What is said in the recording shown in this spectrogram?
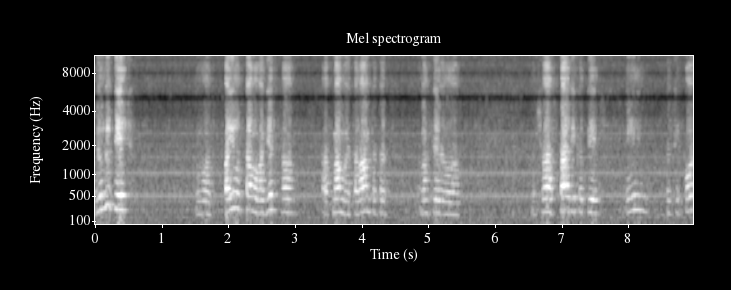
люблю петь. Вот. Пою с самого детства, от мамы талант этот наследовала. Начала с садика петь и до сих пор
